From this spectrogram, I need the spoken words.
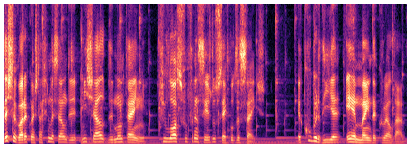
Deixo agora com esta afirmação de Michel de Montaigne, filósofo francês do século XVI. A cobardia é a mãe da crueldade.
